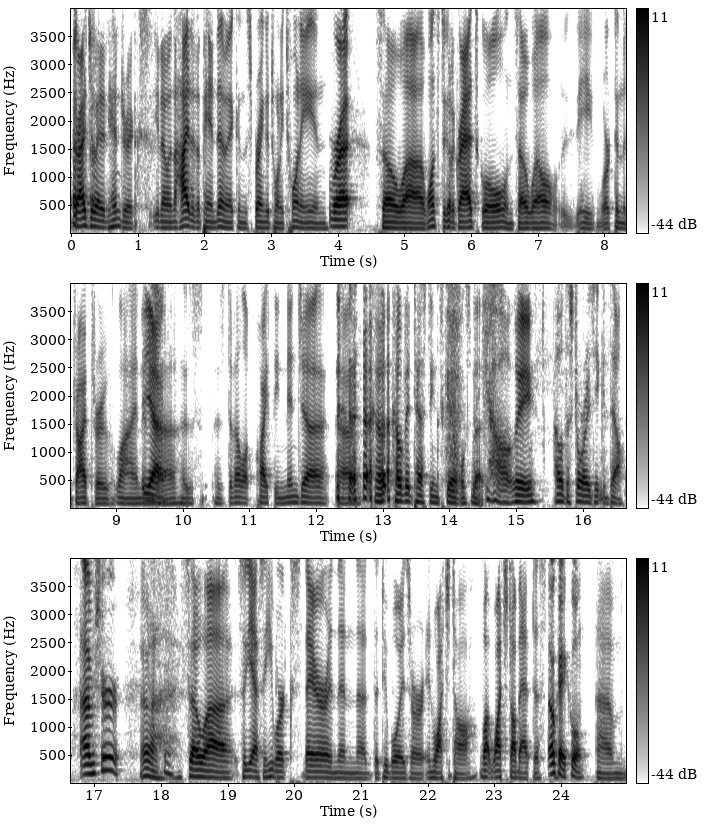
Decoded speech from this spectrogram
graduated Hendrix, you know, in the height of the pandemic in the spring of 2020, and Right. so uh, wants to go to grad school, and so well he worked in the drive-through line. And, Yeah. uh, has has developed quite the ninja uh, co- COVID testing skills. But Golly, oh, the stories he can tell. I'm sure. So uh, so yeah, so he works there, and then uh, the two boys are in Ouachita, Wa- Ouachita Baptist. Okay, cool. Um,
